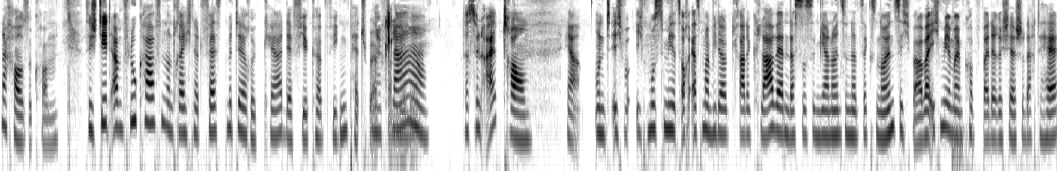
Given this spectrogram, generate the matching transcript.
nach Hause kommen. Sie steht am Flughafen und rechnet fest mit der Rückkehr der vierköpfigen Na Patchwork-Familie. klar. Was für ein Albtraum. Ja, und ich, ich musste mir jetzt auch erstmal wieder gerade klar werden, dass das im Jahr 1996 war, weil ich mir in meinem Kopf bei der Recherche dachte, hä,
